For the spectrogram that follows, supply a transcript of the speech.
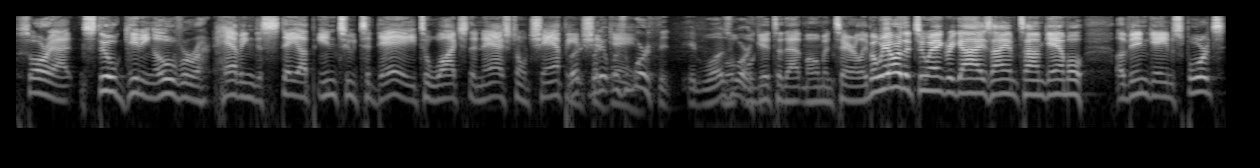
Sorry, I'm still getting over having to stay up into today to watch the national championship but it was worth it. It was We'll, worth we'll get to that momentarily. But we are the two angry guys. I am Tom Gamble of In Game Sports.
